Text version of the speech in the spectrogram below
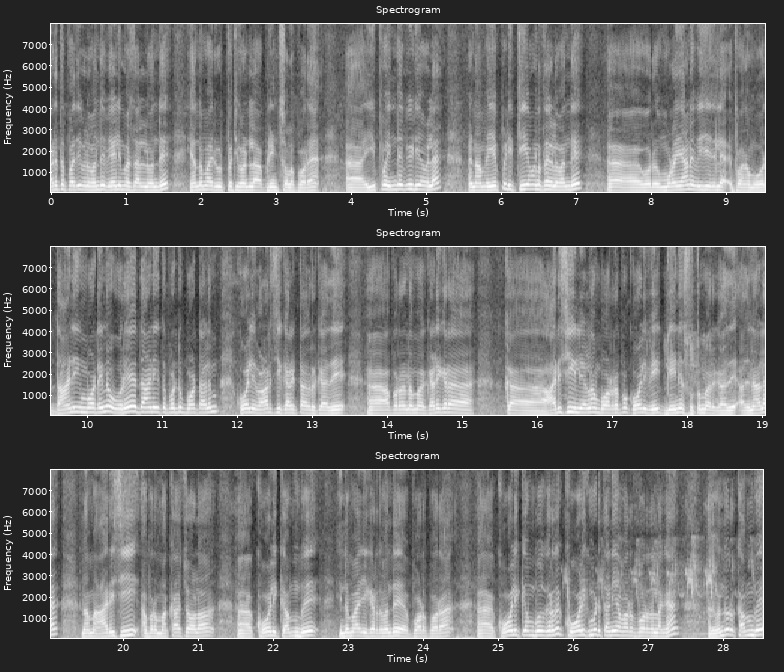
அடுத்த பதிவில் வந்து வேலி மசால் வந்து எந்த மாதிரி உற்பத்தி பண்ணலாம் அப்படின்னு சொல்ல போகிறேன் இப்போ இந்த வீடியோவில் நம்ம எப்படி தீவனத்துகளை வந்து ஒரு முறையான விஷயத்தில் இப்போ நம்ம ஒரு தானியம் போட்டிங்கன்னா ஒரே தானியத்தை போட்டு போட்டாலும் கோழி வளர்ச்சி கரெக்டாக இருக்காது. அப்புறம் நம்ம கிடைக்கிற க போடுறப்போ கோழி வெயிட் கெயினே சுத்தமாக இருக்காது. அதனால நம்ம அரிசி அப்புறம் மக்காச்சோளம் கோழி கம்பு இந்த மாதிரி இருக்கிறத வந்து போட போகிறோம் கோழி கம்புங்கிறது கோழிக்கு மட்டும் தனியாக வர போகிறது இல்லைங்க. அது வந்து ஒரு கம்பு.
